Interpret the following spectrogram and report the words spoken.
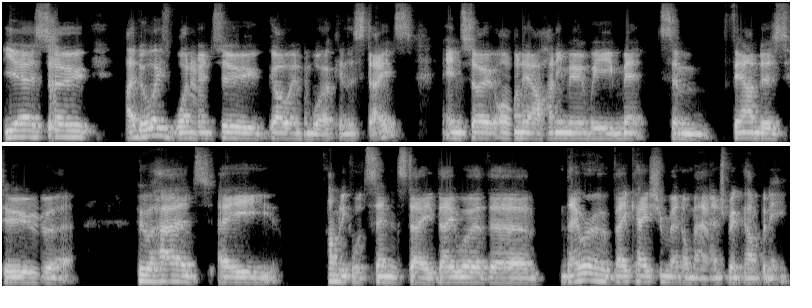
Yeah. So I'd always wanted to go and work in the States. And so on our honeymoon, we met some founders who, uh, who had a company called Senstay. They were the they were a vacation rental management company.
